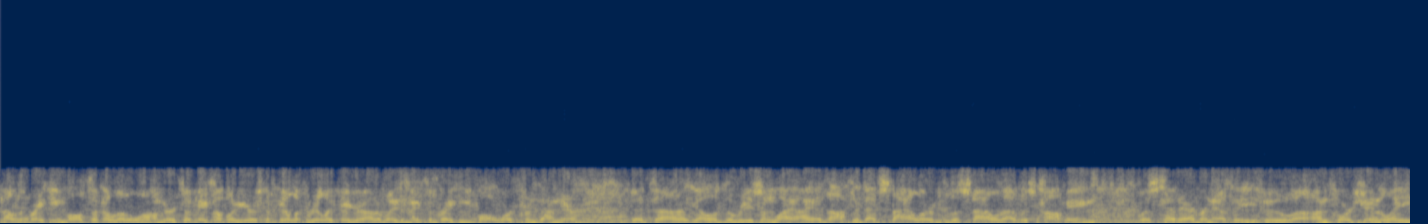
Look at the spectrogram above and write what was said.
Now, the breaking ball took a little longer. It took me a couple of years to feel, really figure out a way to make the breaking ball work from down there. But, uh, you know, the reason why I adopted that style, or the style that I was copying, was Ted Abernathy, who, uh, unfortunately,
